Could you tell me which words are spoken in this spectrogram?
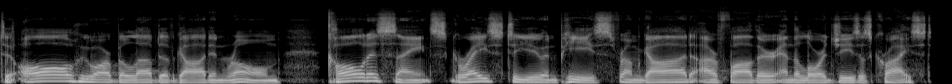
To all who are beloved of God in Rome, called as saints, grace to you and peace from God our Father and the Lord Jesus Christ.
